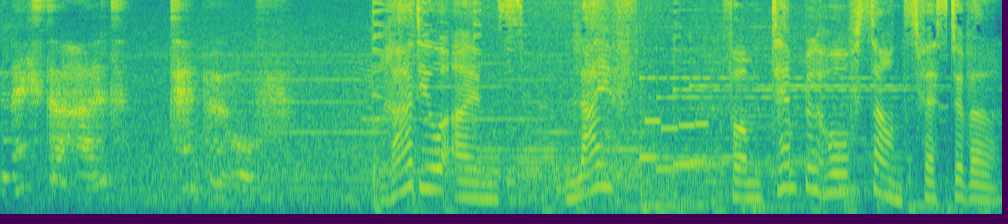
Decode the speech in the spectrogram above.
Nächster Halt, Tempelhof. Radio 1, live vom Tempelhof Sounds Festival.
